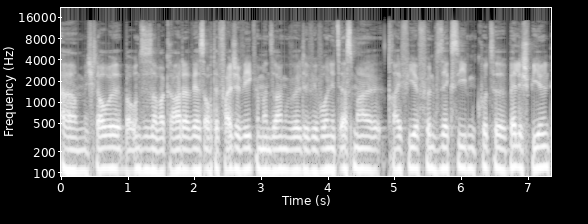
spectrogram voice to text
Ähm, ich glaube, bei uns ist aber gerade, wäre es auch der falsche Weg, wenn man sagen würde, wir wollen jetzt erstmal drei, vier, fünf, sechs, sieben kurze Bälle spielen.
